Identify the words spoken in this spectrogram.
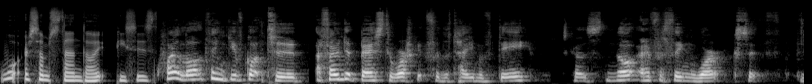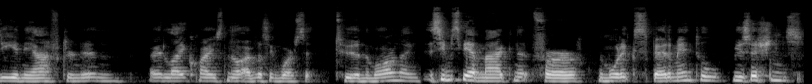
what are some standout pieces? Quite a lot. I think you've got to. I found it best to work it for the time of day because not everything works at three in the afternoon. And likewise, not everything works at two in the morning. It seems to be a magnet for the more experimental musicians.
